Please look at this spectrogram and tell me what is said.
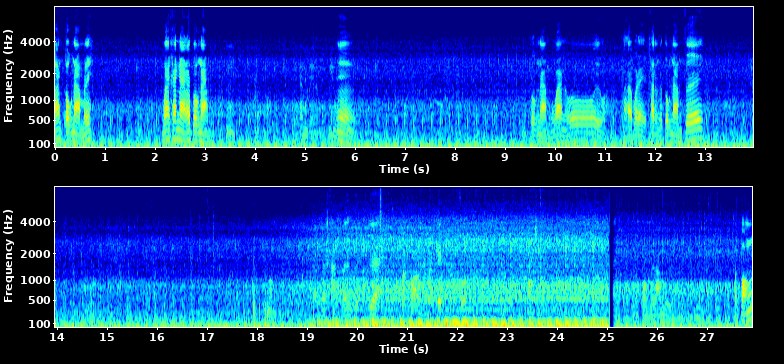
วานตกน้ำมาเลยวางขนาดแล้วตกน้กันเป็นมิวำเออตกน้ำว่านโอ้ยปลาบ่ได้คันกับตกน้ำเซ้ยเราจะขังไว้เพื่อประคองให้มันเป็นสด ของไปล้างมือก ระ ป๋อง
